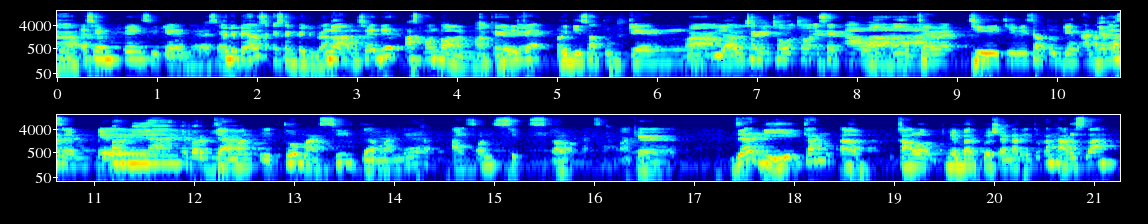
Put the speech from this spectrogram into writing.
Ah. lah. SMP sih kayaknya SMP. di BL SMP juga. Enggak, maksudnya dia pas nonton. Oke, Jadi oke. kayak pergi satu geng yang oh, cari cowok-cowok SMA eh, wah. eh, cewek ciwi-ciwi satu geng anak Nyebar- SMP. Nyebar miang, nyebar. Zaman itu masih zamannya iPhone 6 kalau nggak salah. Oke. Jadi kan eh, kalau nyebar kuesioner itu kan haruslah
